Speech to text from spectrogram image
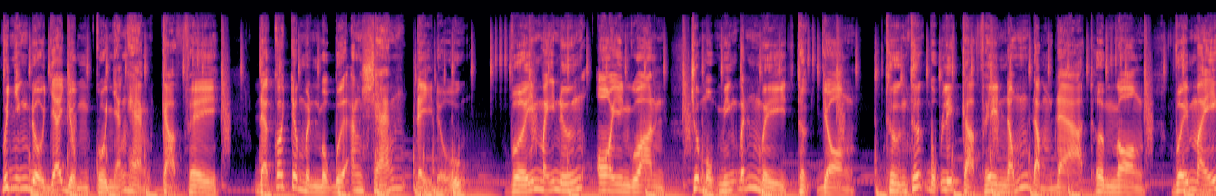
với những đồ gia dụng của nhãn hàng cà phê đã có cho mình một bữa ăn sáng đầy đủ. Với máy nướng all-in-one cho một miếng bánh mì thật giòn thưởng thức một ly cà phê nóng đậm đà thơm ngon với máy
